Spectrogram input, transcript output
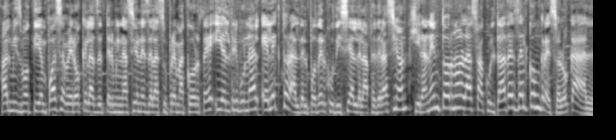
Al mismo tiempo, aseveró que las determinaciones de la Suprema Corte y el Tribunal Electoral del Poder Judicial de la Federación giran en torno a las facultades del Congreso local.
